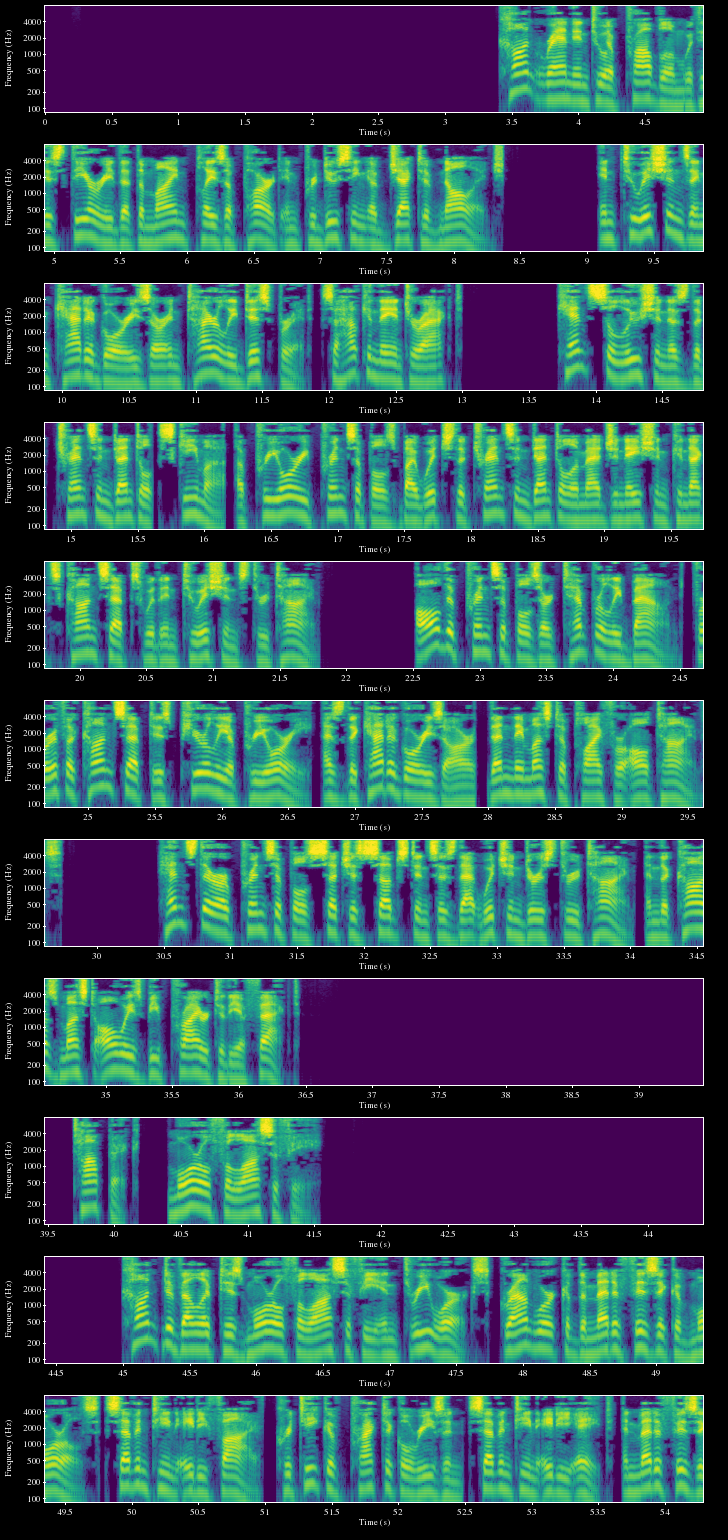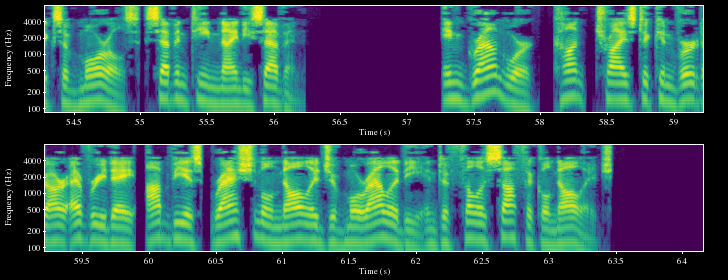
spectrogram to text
Kant ran into a problem with his theory that the mind plays a part in producing objective knowledge. Intuitions and categories are entirely disparate, so how can they interact? Kant's solution is the transcendental schema, a priori principles by which the transcendental imagination connects concepts with intuitions through time. All the principles are temporally bound, for if a concept is purely a priori, as the categories are, then they must apply for all times. Hence there are principles such as substance as that which endures through time, and the cause must always be prior to the effect. Moral philosophy Kant developed his moral philosophy in three works, Groundwork of the Metaphysic of Morals 1785, Critique of Practical Reason 1788, and Metaphysics of Morals 1797. In Groundwork, Kant tries to convert our everyday, obvious, rational knowledge of morality into philosophical knowledge.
